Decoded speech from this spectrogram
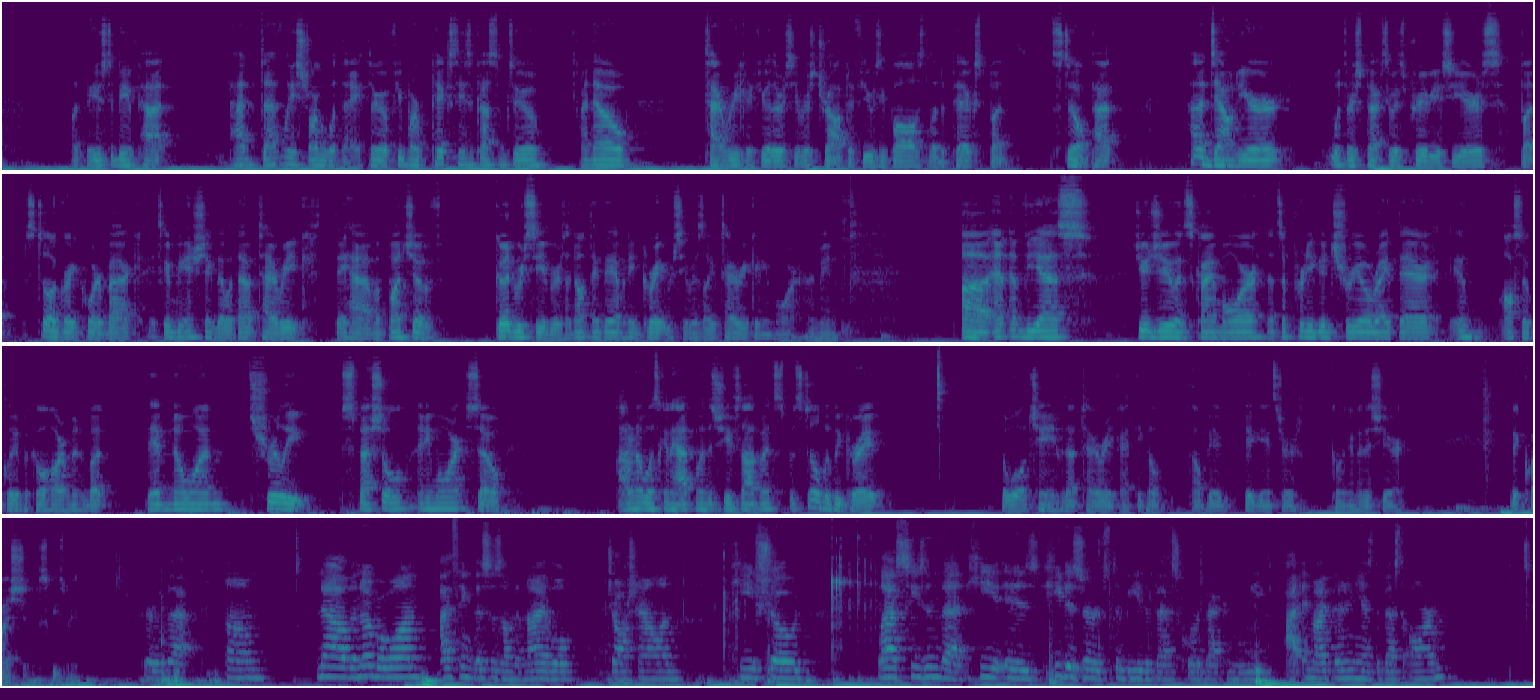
like they used to be. And Pat Pat definitely struggled with that. He threw a few more picks than he's accustomed to. I know Tyreek and a few other receivers dropped a few easy balls, led to picks, but still, Pat had a down year with respect to his previous years, but still a great quarterback. It's going to be interesting though. Without Tyreek, they have a bunch of good receivers. I don't think they have any great receivers like Tyreek anymore. I mean, uh, MVS, Juju, and Sky Moore. That's a pretty good trio right there. Also including Mecole Hardman, but they have no one truly special anymore. So I don't know what's going to happen with the Chiefs' offense, but still, it'll be great. But will it change without Tyreek? I think I'll, that'll be a big answer going into this year. Big question, excuse me. Or that. Um, now, the number one, I think this is undeniable. Josh Allen. He showed last season that he is he deserves to be the best quarterback in the league. I, in my opinion, he has the best arm.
